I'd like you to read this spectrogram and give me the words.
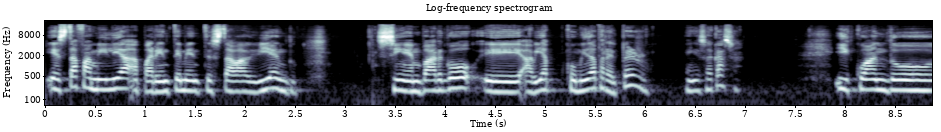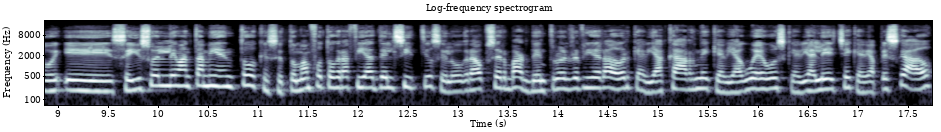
esta familia aparentemente estaba viviendo. Sin embargo, eh, había comida para el perro en esa casa. Y cuando eh, se hizo el levantamiento, que se toman fotografías del sitio, se logra observar dentro del refrigerador que había carne, que había huevos, que había leche, que había pescado.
